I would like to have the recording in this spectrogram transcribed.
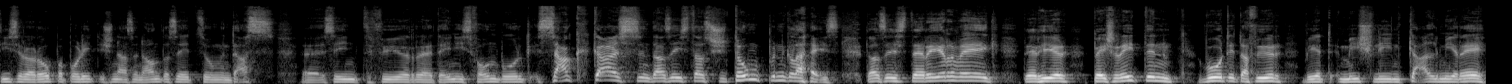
dieser europapolitischen Auseinandersetzungen, das äh, sind für äh, Dennis von Burg Sackgassen, das ist das Stumpengleis, das ist der Irrweg, der hier beschritten wurde. Dafür wird Micheline Galmire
